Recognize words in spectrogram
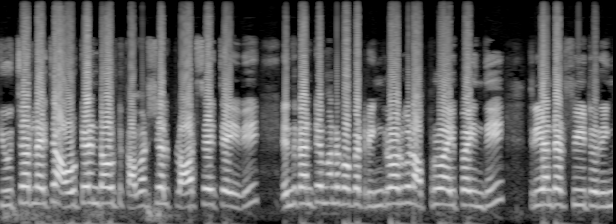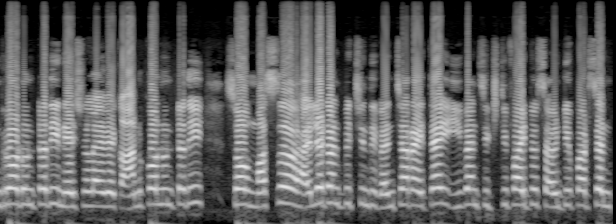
ఫ్యూచర్లో అయితే out and out commercial plots అయితే ఇవి. ఎందుకంటే మనకు ఒక రింగ్ రోడ్ కూడా అప్రూవ్ అయిపోయింది. Three hundred feet ring road ఉంటుంది. నేషనల్ హైవే ఆనుకొని ఉంటుంది. సో మస్తు హైలైట్ అనిపించింది వెంచర్ అయితే. Even sixty five to seventy percent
